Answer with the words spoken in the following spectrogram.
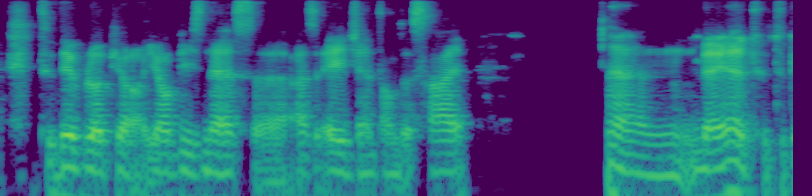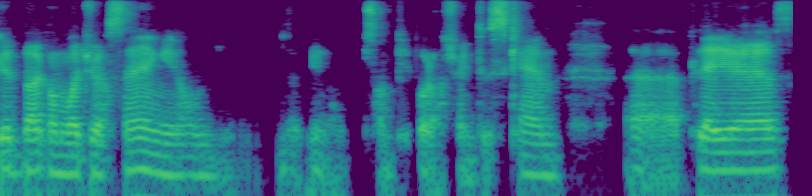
to develop your your business uh, as agent on the side. And but yeah to, to get back on what you're saying you know you know some people are trying to scam uh, players.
